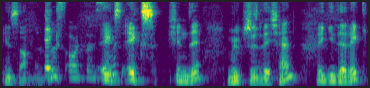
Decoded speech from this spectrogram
insanlarımız. Ex orta üst Ex, ex şimdi mülksüzleşen ve giderek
